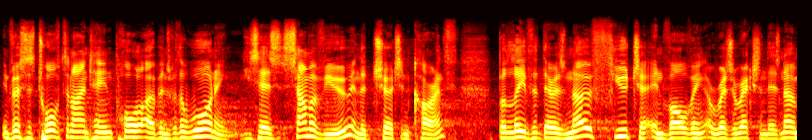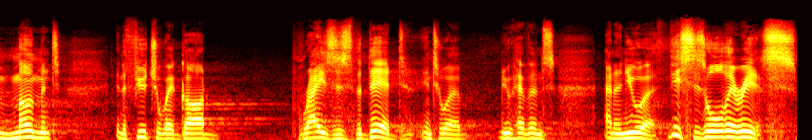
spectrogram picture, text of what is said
In verses 12 to 19, Paul opens with a warning. He says, Some of you in the church in Corinth believe that there is no future involving a resurrection. There's no moment in the future where God raises the dead into a new heavens and a new earth. This is all there is.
